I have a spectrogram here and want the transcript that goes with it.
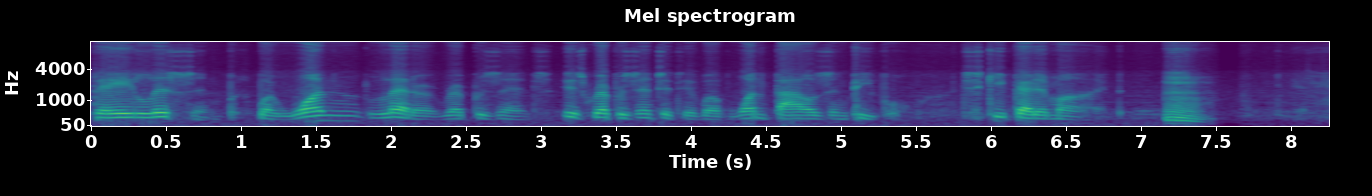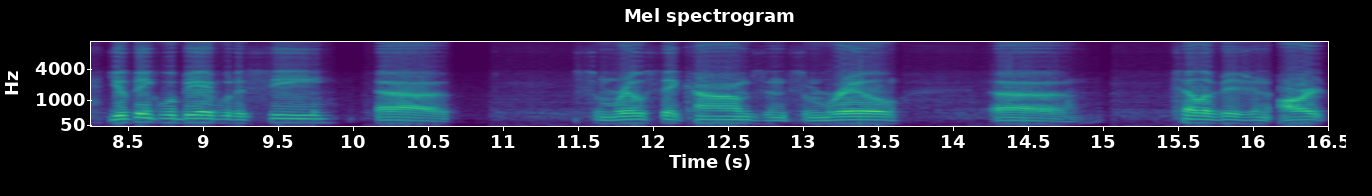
They listen. But, but one letter represents is representative of 1,000 people. Just keep that in mind. mm. You think we'll be able to see uh some real sitcoms and some real uh television art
